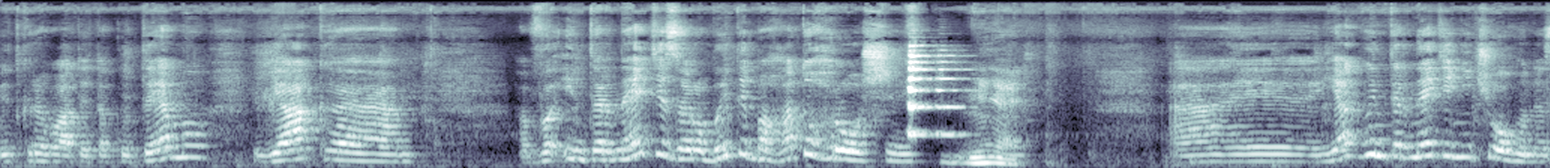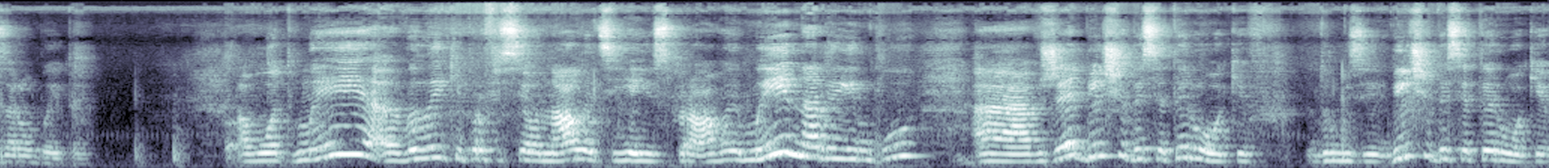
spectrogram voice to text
відкривати таку тему, як е, в інтернеті заробити багато грошей. Міняй. Як в інтернеті нічого не заробити. А от ми великі професіонали цієї справи. Ми на ринку вже більше 10 років, друзі, більше 10 років.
